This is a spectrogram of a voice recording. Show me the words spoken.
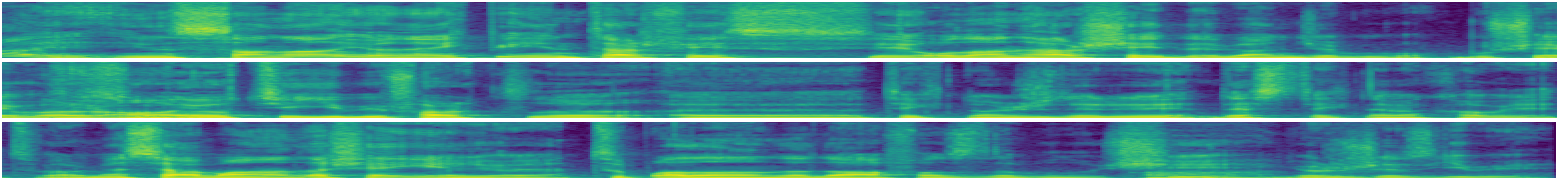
Yani insana yönelik bir interfeysi olan her şeyde bence bu bu şey var. Güzel. IoT gibi farklı e, teknolojileri destekleme kabiliyeti var. Mesela bana da şey geliyor yani tıp alanında daha fazla bu işi Aa. göreceğiz gibi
